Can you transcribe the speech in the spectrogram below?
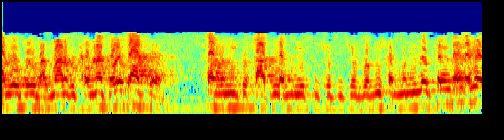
अब वो कोई भगवान को छोड़ना थोड़े चाहते हैं। सब उन्हीं के साथ लग लिए पीछे पीछे वो भी सब मुनि लोग चलने लगे।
